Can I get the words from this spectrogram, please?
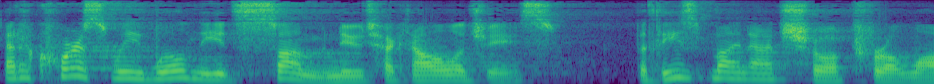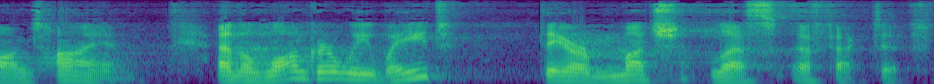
And of course, we will need some new technologies, but these might not show up for a long time. And the longer we wait, they are much less effective.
